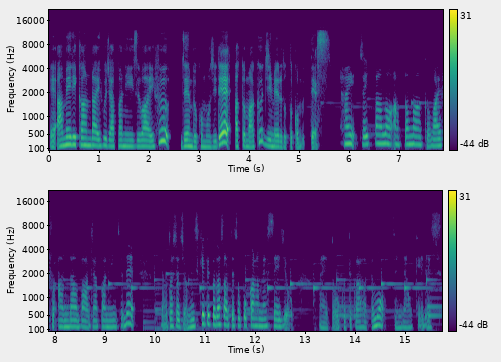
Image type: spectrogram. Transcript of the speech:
えーアメリカンライフジャパニーズワイフ全部小文字でアットマーク gmail.com です。はい、ツイッターのアットマーク、ワイフアンダーバージャパニーズで、私たちを見つけてくださって、そこからメッセージを、えー、と送ってくださっても全然 OK です。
